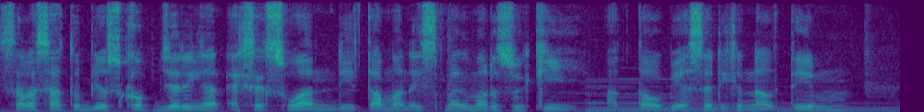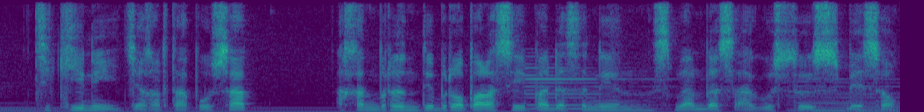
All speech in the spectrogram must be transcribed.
Salah satu bioskop jaringan XX1 di Taman Ismail Marzuki atau biasa dikenal tim Cikini, Jakarta Pusat akan berhenti beroperasi pada Senin 19 Agustus besok.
